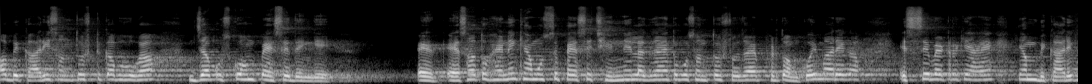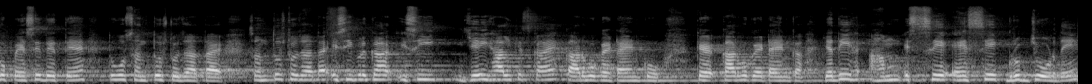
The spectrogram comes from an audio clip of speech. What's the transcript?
अब बेकारी संतुष्ट कब होगा? जब उसको हम पैसे देंगे। ऐसा तो है नहीं कि हम उससे पैसे छीनने लग जाएँ तो वो संतुष्ट हो जाए, फिर तो हमको ही मारेगा। इससे बेटर क्या है कि हम भिखारी को पैसे देते हैं तो वो संतुष्ट हो जाता है। संतुष्ट हो जाता है, इसी प्रकार, इसी, यही हाल किसका है? कार्बोकैटाइन को कार्बोकैटाइन का। यदि हम इससे ऐसे ग्रुप जोड़ दें,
